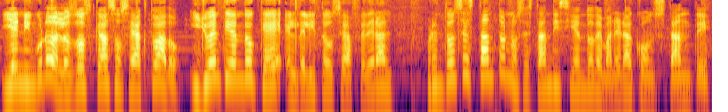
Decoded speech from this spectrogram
Y en ninguno de los dos casos se ha actuado. Y yo entiendo que el delito sea federal. Pero entonces tanto nos están diciendo de manera constante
